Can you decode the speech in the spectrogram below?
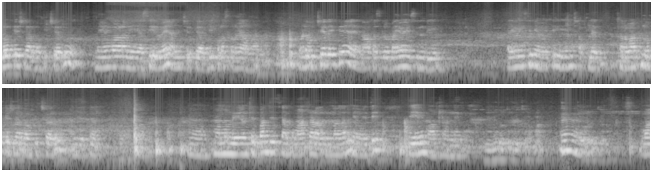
లోకేష్ గారు పంపించారు మేము కూడా మీ ఎస్సీలమే అని చెప్పారు మీ కులస్తులమే అన్నారు. వాళ్ళు వచ్చేలేకే నాకు అసలు భయం వేసింది. భయం వేసి మేమైతే ఏం చెప్పలేదు. తర్వాత లోకేష్ గారు పంపించారు అని చెప్పారు. మమ్మల్ని ఎంత ఇబ్బంది చేసి అంత మాట్లాడాలన్నా కానీ మేమైతే ఏమీ మాట్లాడలేదు ఉమ్. మా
